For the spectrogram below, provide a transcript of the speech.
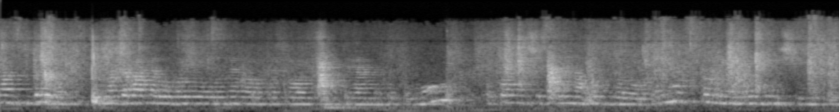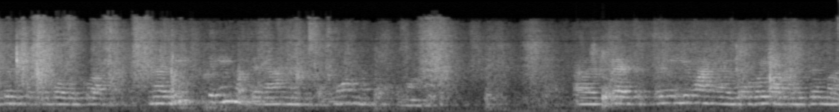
нас друге надавати Лобою Володимиру Петровичу матеріальну допомогу, у тому числі на оздоровлення, в сумі не більше, ніж один посадовий клас на рік, крім матеріальної допомоги на поховання. Е, Третє. Преміювання Лобоя Володимира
